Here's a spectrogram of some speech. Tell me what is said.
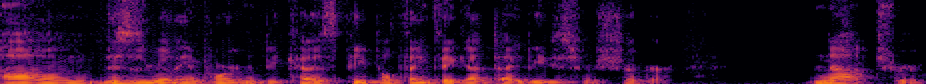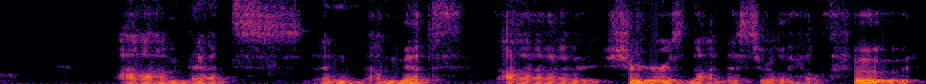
Um, this is really important because people think they got diabetes from sugar. Not true. Um, that's an, a myth. Uh, sugar is not necessarily health food,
